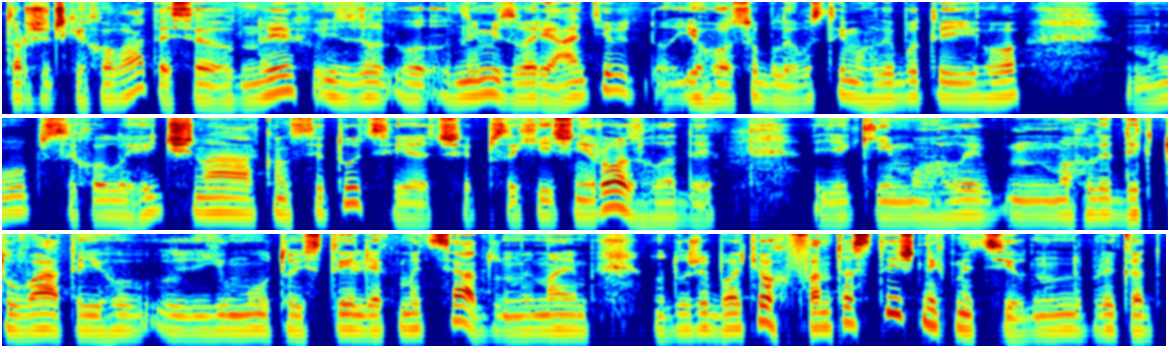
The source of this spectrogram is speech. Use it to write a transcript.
трошечки ховатися, одним із варіантів його особливостей могли бути його ну, психологічна конституція чи психічні розглади, які могли, могли диктувати його, йому той стиль як митця. Ми маємо ну, дуже багатьох фантастичних митців, ну, наприклад,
